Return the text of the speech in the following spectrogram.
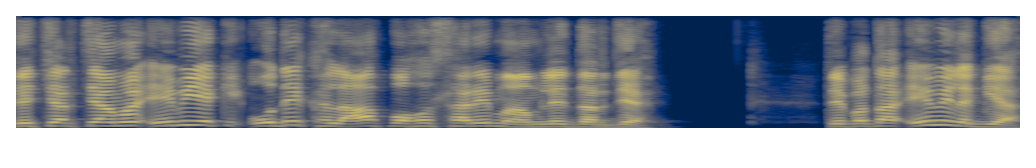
ਤੇ ਚਰਚਾਵਾਂ ਇਹ ਵੀ ਹੈ ਕਿ ਉਹਦੇ ਖਿਲਾਫ ਬਹੁਤ ਸਾਰੇ ਮਾਮਲੇ ਦਰਜ ਹੈ। ਤੇ ਪਤਾ ਇਹ ਵੀ ਲੱਗਿਆ,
